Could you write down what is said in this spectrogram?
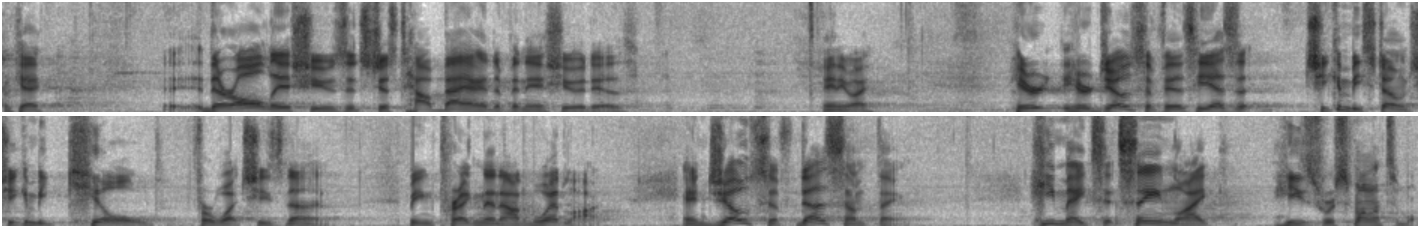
Okay? They're all issues. It's just how bad of an issue it is. Anyway, here, here Joseph is. He has a, she can be stoned. She can be killed for what she's done, being pregnant out of wedlock. And Joseph does something. He makes it seem like he's responsible,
